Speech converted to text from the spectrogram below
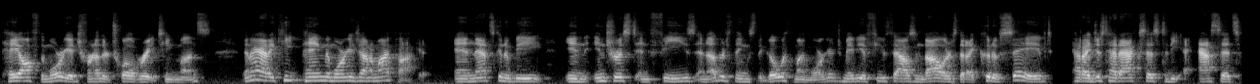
pay off the mortgage for another 12 or 18 months, then I got to keep paying the mortgage out of my pocket and that's going to be in interest and fees and other things that go with my mortgage maybe a few thousand dollars that i could have saved had i just had access to the assets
